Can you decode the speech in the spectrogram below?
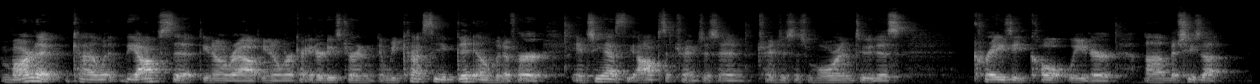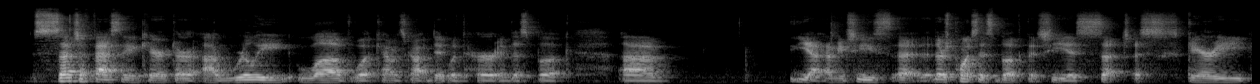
Marda kind of went the opposite, you know, route. You know, we're kind of introduced her, and, and, we kind of see a good element of her, and she has the opposite transition, transitions more into this crazy cult leader. Um, but she's a such a fascinating character. I really loved what Cavan Scott did with her in this book. Um, yeah, I mean, she's uh, there's points in this book that she is such a scary,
